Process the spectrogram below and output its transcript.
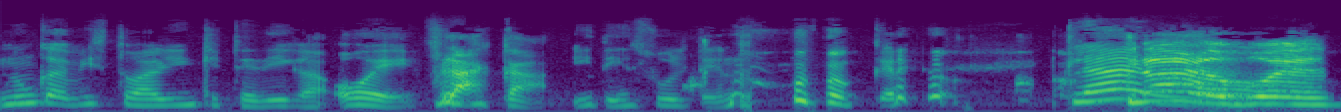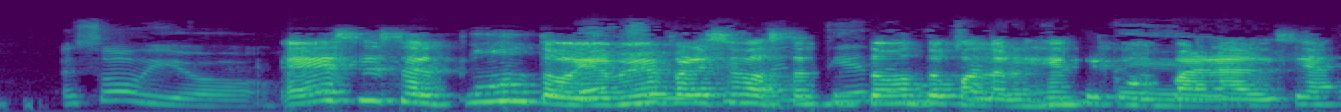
nunca he visto a alguien que te diga, oye, flaca, y te insulten. No, creo. Claro, claro, pues, Es obvio. ese es el punto, y a mí me parece bastante tonto cuando la gente gente. compara, decía,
